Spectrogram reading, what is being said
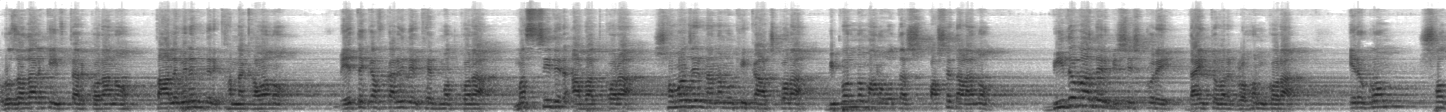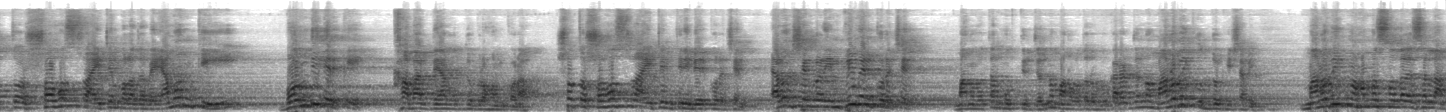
রোজাদারকে ইফতার করানো তালেবেলেমদের খানা খাওয়ানো, এতেকাফকারীদের খেদমত করা, মসজিদের আবাদ করা, সমাজের নানামুখী কাজ করা, বিপন্ন মানবতার পাশে দাঁড়ানো, বিধবাদের বিশেষ করে দায়িত্বভার গ্রহণ করা এরকম শত সহস্র আইটেম বলা যাবে। এমনকি বন্দীদেরকে খাবার দেওয়ার উদ্যোগ গ্রহণ করা। শত সহস্র আইটেম তিনি বের করেছেন এবং সেগুলো ইমপ্লিমেন্ট করেছেন মানবতার মুক্তির জন্য, মানবতার উপকারের জন্য, মানবিক উদ্যোগ হিসাবে। মানবিক মোহাম্মদ সাল্লাহ সাল্লাম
